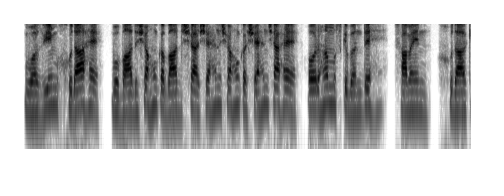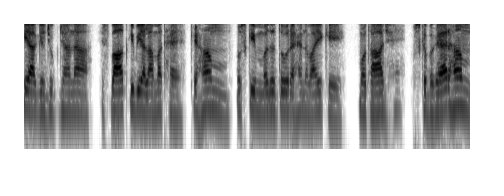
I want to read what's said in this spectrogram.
وہ عظیم خدا ہے، وہ بادشاہوں کا بادشاہ، شہنشاہوں کا شہنشاہ ہے اور ہم اس کے بندے ہیں۔ سامعین، خدا کے آگے جھک جانا اس بات کی بھی علامت ہے کہ ہم اس کی مدد و رہنمائی کے محتاج ہیں۔ اس کے بغیر ہم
